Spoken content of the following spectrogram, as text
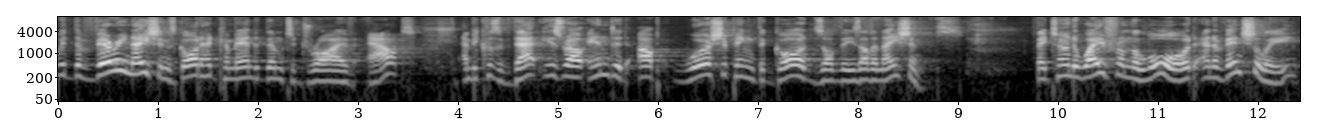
with the very nations God had commanded them to drive out and because of that, Israel ended up worshipping the gods of these other nations. They turned away from the Lord, and eventually,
